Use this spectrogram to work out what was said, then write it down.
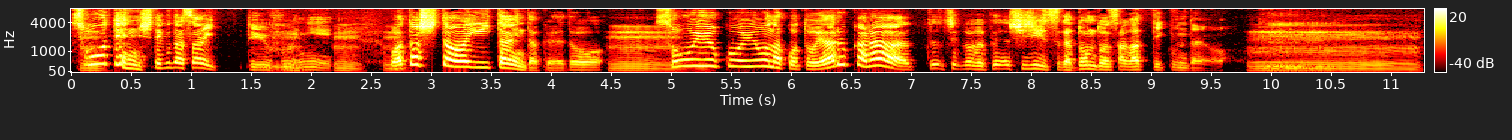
争点にしてくださいってっていうふうに、私とは言いたいんだけれど、そういうこういうようなことをやるから、支持率がどんどん下がっていくんだよ。うん。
